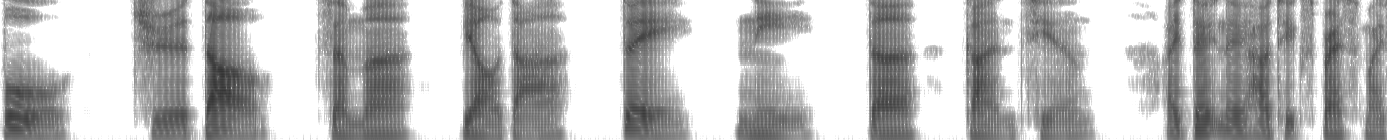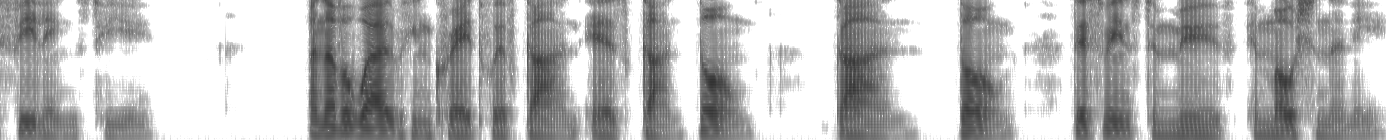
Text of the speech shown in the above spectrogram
不知道怎么表达对你的 感情。I don't know how to express my feelings to you. Another word we can create with 感 is 感动,感动. This means to move emotionally.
